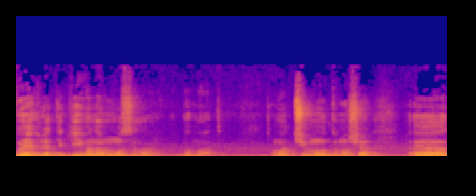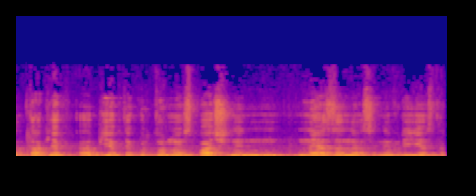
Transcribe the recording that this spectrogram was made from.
вигляд, який вона мусила би мати. От, чому? Тому що е, так як об'єкти культурної спадщини не занесені в реєстр,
